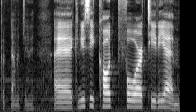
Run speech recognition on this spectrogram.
God damn it, Jamie. Uh, can you see COD 4 TDM?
